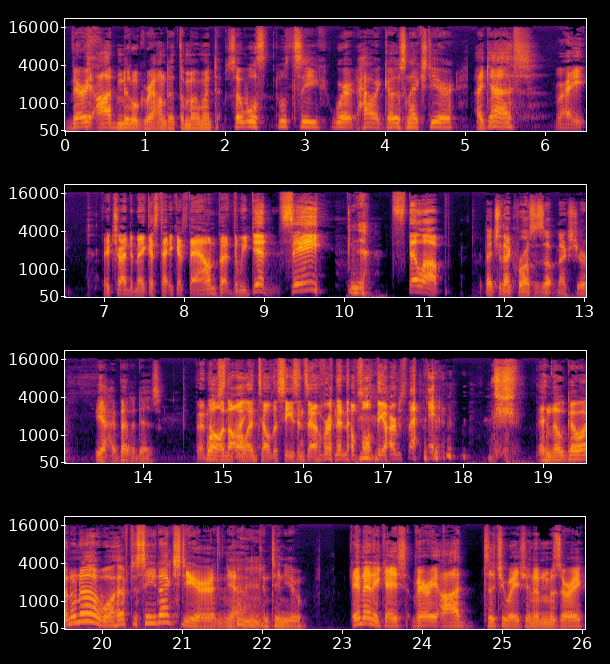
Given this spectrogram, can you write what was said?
very odd middle ground at the moment. So we'll we'll see where how it goes next year. I guess. Right. They tried to make us take us down, but we didn't. See? Still up. Bet you that cross is up next year. Yeah, I bet it is. Then Well, they'll and stall I- until the season's over, and then they'll fold the arms back in. And they'll go, I don't know, we'll have to see next year. And yeah, hmm. continue. In any case, very odd situation in Missouri.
